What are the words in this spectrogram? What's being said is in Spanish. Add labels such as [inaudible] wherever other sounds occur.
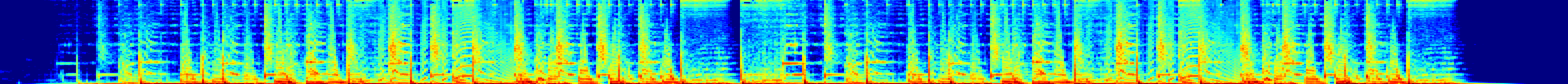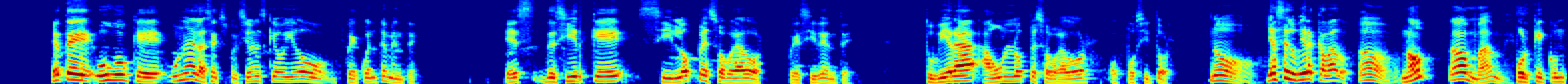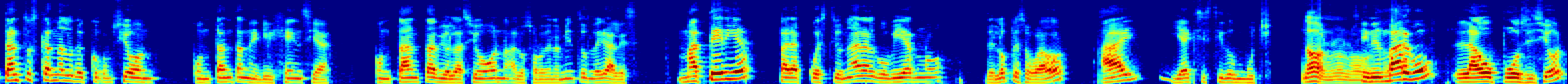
Fíjate, Hugo, que una de las expresiones que he oído frecuentemente es decir que si López Obrador, presidente, tuviera a un López Obrador opositor, No, ya se le hubiera acabado, no, ¿no? no mames. Porque con tanto escándalo de corrupción, con tanta negligencia, con tanta violación a los ordenamientos legales, materia para cuestionar al gobierno de López Obrador hay y ha existido mucha. No, no, no. Sin no. embargo, la oposición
